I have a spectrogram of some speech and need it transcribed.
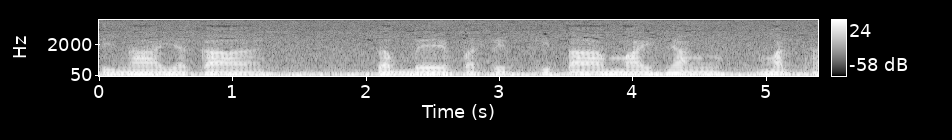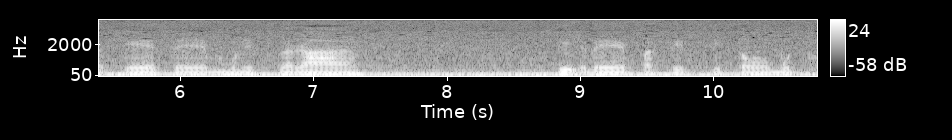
ตินายกา สเบปฏิทิตาไมยัง มัทเกเตมุนิสราอิเรปฏิทิโตบุตโธ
